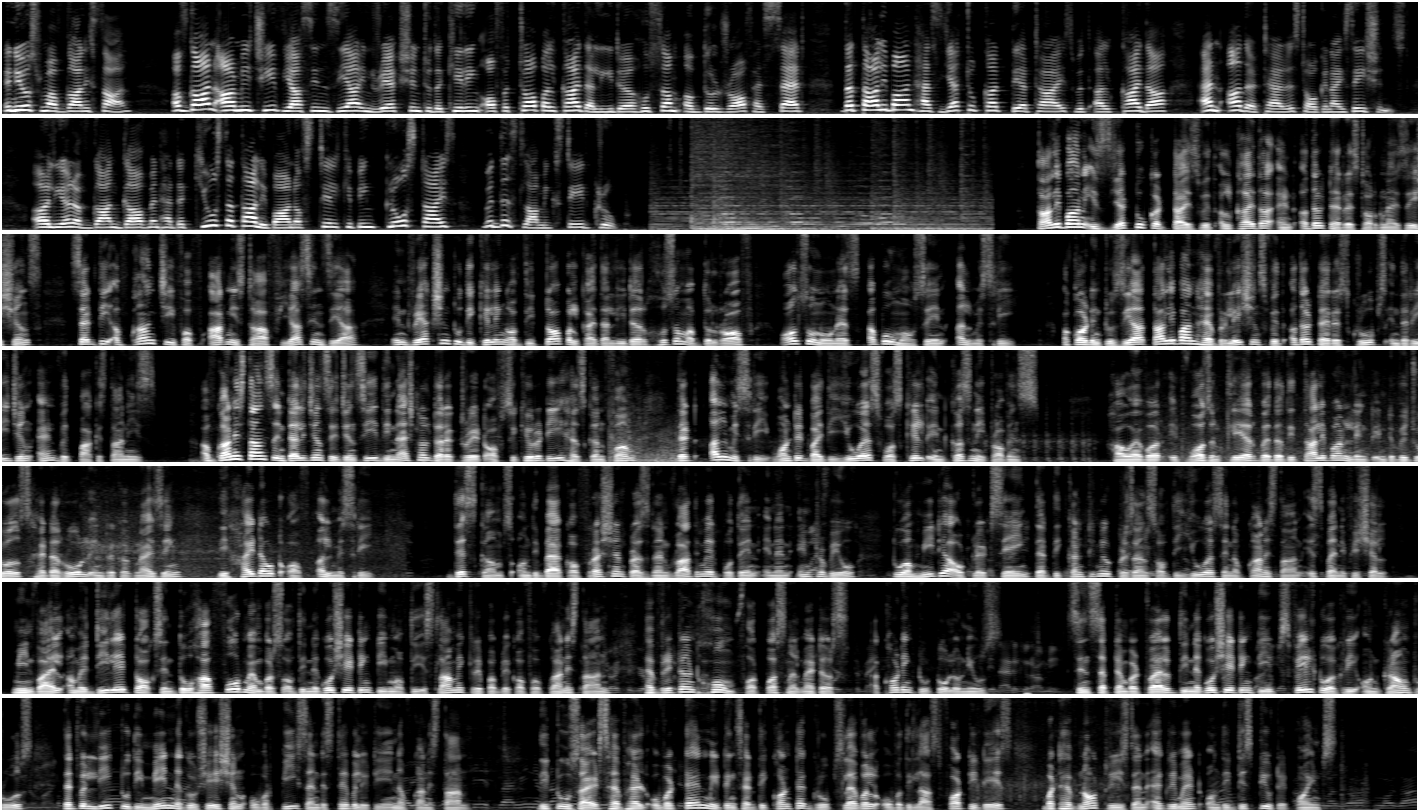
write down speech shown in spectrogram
In news from Afghanistan, Afghan Army Chief Yasin Zia, in reaction to the killing of a top Al Qaeda leader Husam Abdul Rauf, has said the Taliban has yet to cut their ties with Al Qaeda and other terrorist organizations. Earlier, Afghan government had accused the Taliban of still keeping close ties with the Islamic State group. Taliban is yet to cut ties with Al Qaeda and other terrorist organizations, said the Afghan Chief of Army Staff Yasin Zia in reaction to the killing of the top Al Qaeda leader Husam Abdul Rauf, also known as Abu Mohsen al Misri. According to Zia, Taliban have relations with other terrorist groups in the region and with Pakistanis. Afghanistan's intelligence agency, the National Directorate of Security, has confirmed that al Misri, wanted by the US, was killed in Ghazni province. However, it wasn't clear whether the Taliban linked individuals had a role in recognizing the hideout of al Misri. This comes on the back of Russian President Vladimir Putin in an interview to a media outlet saying that the continued presence of the US in Afghanistan is beneficial. Meanwhile, amid delayed talks in Doha, four members of the negotiating team of the Islamic Republic of Afghanistan have returned home for personal matters, according to Tolo News. Since September 12, the negotiating teams failed to agree on ground rules that will lead to the main negotiation over peace and stability in Afghanistan. The two sides have held over 10 meetings at the contact groups level over the last 40 days but have not reached an agreement on the disputed points.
